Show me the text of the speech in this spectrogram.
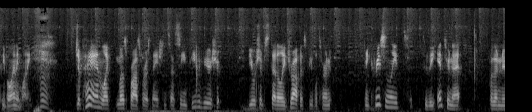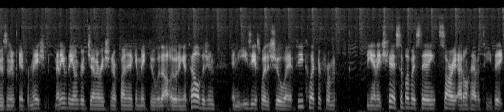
people any money. Hmm. Japan, like most prosperous nations, has seen TV viewership, viewership steadily drop as people turn increasingly t- to the internet for their news and information. Many of the younger generation are finding they can make do without owning a television, and the easiest way to shoo away a fee collector from the NHK simply by saying, "Sorry, I don't have a TV,"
